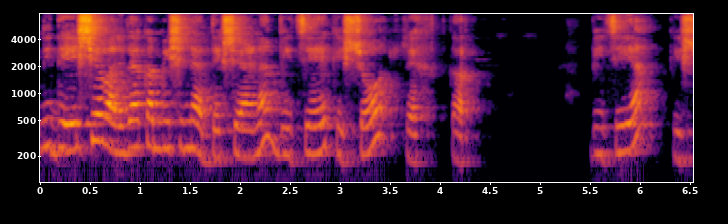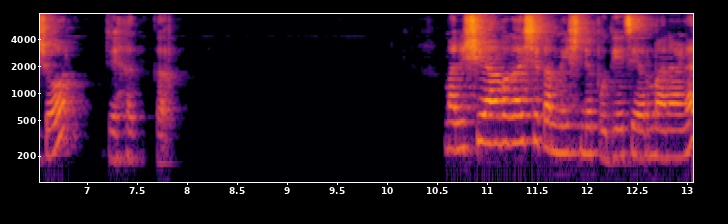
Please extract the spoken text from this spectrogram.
ഇനി ദേശീയ വനിതാ കമ്മീഷന്റെ അധ്യക്ഷയാണ് വിജയ കിഷോർ രഹ്കർ. വിജയ കിഷോർ രഹത്കർ മനുഷ്യാവകാശ കമ്മീഷന്റെ പുതിയ ചെയർമാനാണ്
